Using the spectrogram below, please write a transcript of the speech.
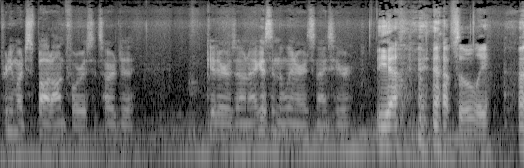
pretty much spot on for us. It's hard to get Arizona. I guess in the winter it's nice here. Yeah, absolutely.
